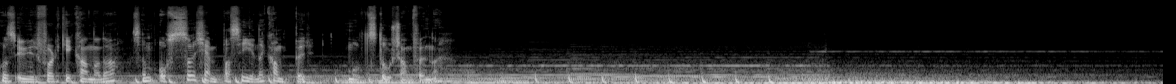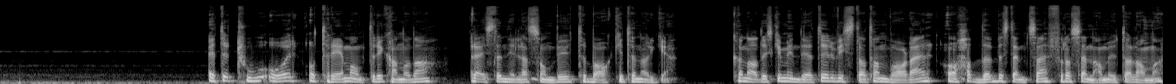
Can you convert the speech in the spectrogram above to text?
hos urfolk i Canada som også kjempa sine kamper mot storsamfunnet. Etter to år og tre måneder i Canada reiste Nilla Zombie tilbake til Norge. Canadiske myndigheter visste at han var der, og hadde bestemt seg for å sende ham ut av landet.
